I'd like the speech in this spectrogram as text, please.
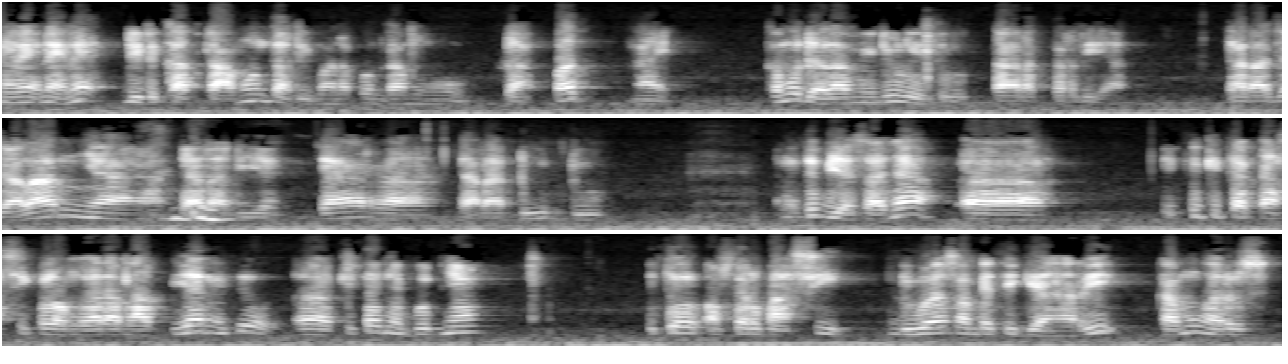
nenek-nenek di dekat kamu entah di mana pun kamu dapat. Nah kamu dalami dulu itu karakter dia, cara jalannya, cara dia cara, cara duduk. Dan itu biasanya eh, itu kita kasih kelonggaran latihan itu eh, kita nyebutnya itu observasi 2 sampai tiga hari kamu harus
